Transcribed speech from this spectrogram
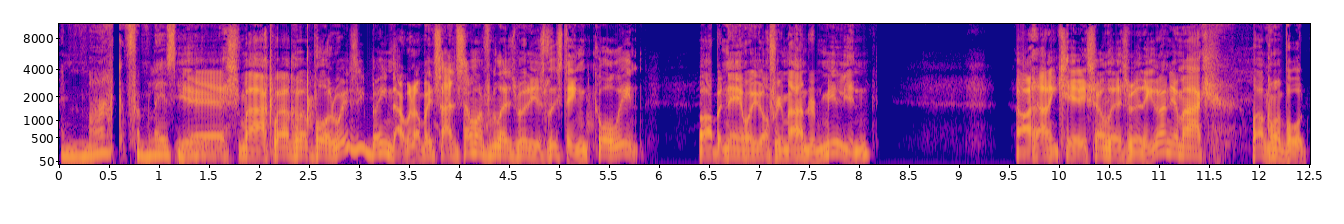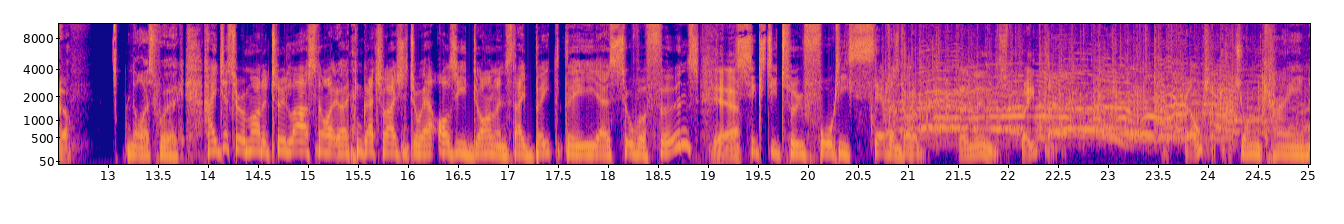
and Mark from Les Yes, Mark, welcome aboard. Where's he been, though? When I've been saying someone from Lesmurdie is listening, call in. Oh, but now we offer him 100 million. Oh, I don't care. He's from Lesmurdie. Good on you, Mark. Welcome aboard, pal. Nice work. Hey, just a reminder too, last night, uh, congratulations to our Aussie Diamonds. They beat the uh, Silver Ferns Yeah. 62 47. Got a, they didn't beat them. Belting. John Cain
